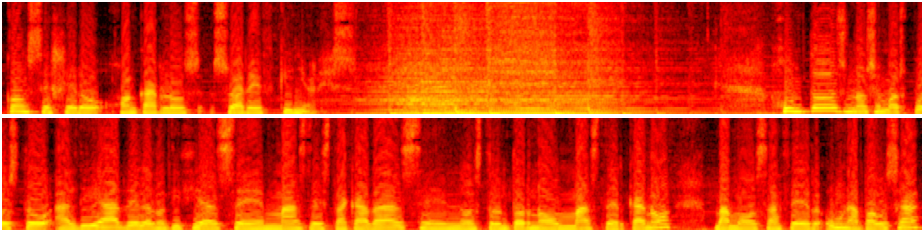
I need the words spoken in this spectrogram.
consejero Juan Carlos Suárez Quiñones. Juntos nos hemos puesto al día de las noticias eh, más destacadas en nuestro entorno más cercano. Vamos a hacer una pausa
